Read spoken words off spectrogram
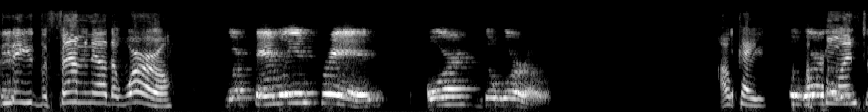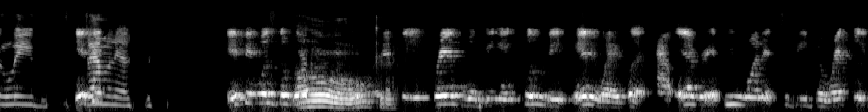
Leave the family of the world. Your family and friends or the world. Okay. The A world. point to leave the If it, family. and- if it was the world, Oh, okay. family and friends would be included anyway. But however, if you want it to be directly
